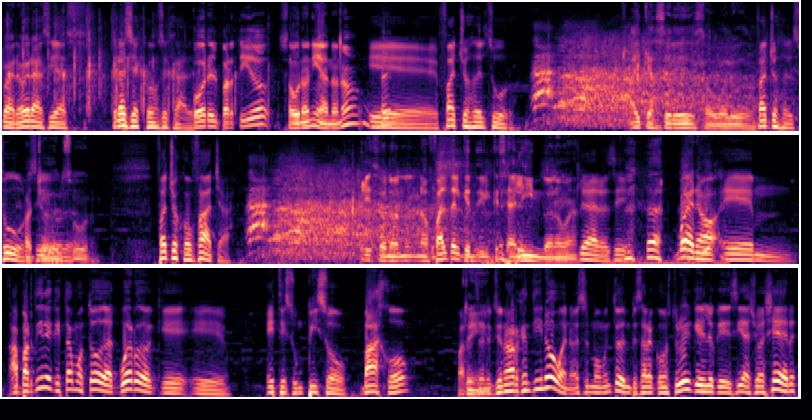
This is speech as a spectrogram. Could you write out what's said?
Bueno, gracias. Gracias, concejal. Por el partido sauroniano, ¿no? Eh, Fachos del Sur. Hay que hacer eso, boludo. Fachos del Sur. Fachos sí, del boludo. Sur. Fachos con facha. Eso, no, no- nos falta el que, el que sea lindo nomás. Claro, sí. Bueno, eh, a partir de que estamos todos de acuerdo que eh, este es un piso bajo para el Sí. seleccionado argentino, bueno, es el momento de empezar a construir, que es lo que decía yo ayer,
